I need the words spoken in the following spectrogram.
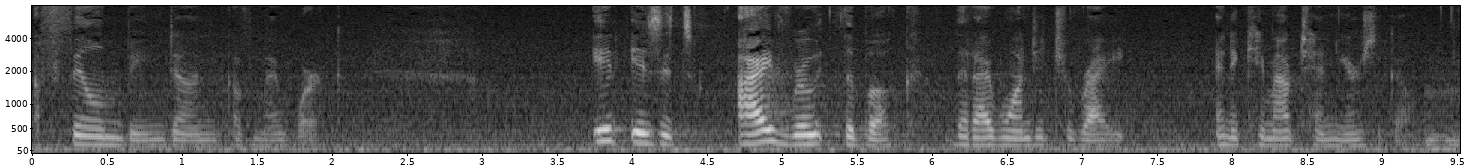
a film being done of my work. It is its. I wrote the book that I wanted to write, and it came out ten years ago. Mm-hmm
